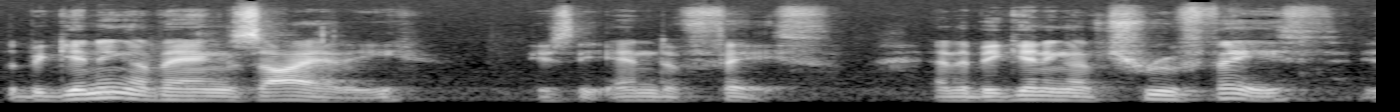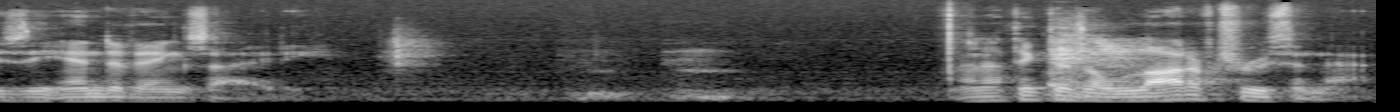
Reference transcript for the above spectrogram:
The beginning of anxiety is the end of faith, and the beginning of true faith is the end of anxiety. And I think there's a lot of truth in that.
